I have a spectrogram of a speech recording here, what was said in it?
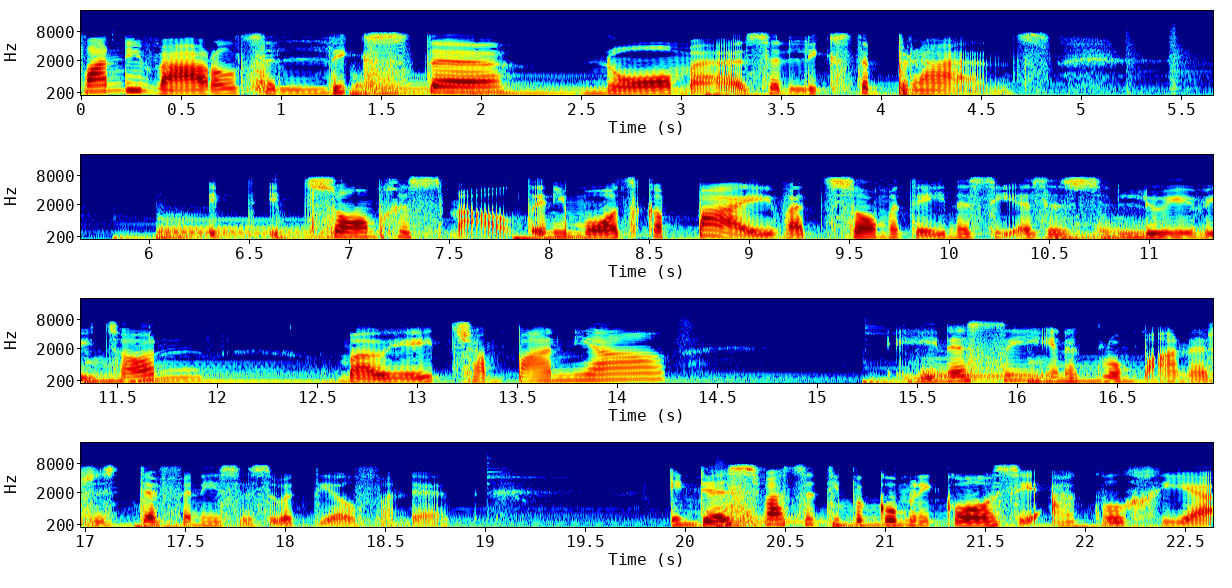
Van die wêreld se luukste name, se luukste brands het het saamgesmelt en die maatskappy wat saam met Hennessy is is Louis Vuitton, Moet Champagne, Hennessy en 'n klomp anders. Soos Tiffany's is ook deel van dit. En dis wat se tipe kommunikasie ek wil gee.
